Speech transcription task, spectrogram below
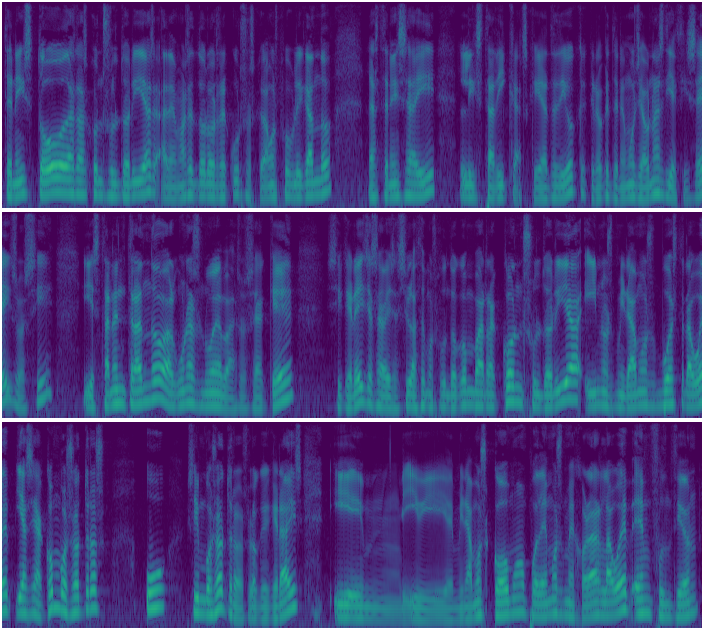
tenéis todas las consultorías, además de todos los recursos que vamos publicando, las tenéis ahí listadicas, que ya te digo que creo que tenemos ya unas 16 o así, y están entrando algunas nuevas. O sea que, si queréis, ya sabéis, asilohacemos.com barra consultoría y nos miramos vuestra web, ya sea con vosotros u sin vosotros, lo que queráis, y, y miramos cómo podemos mejorar la web en función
